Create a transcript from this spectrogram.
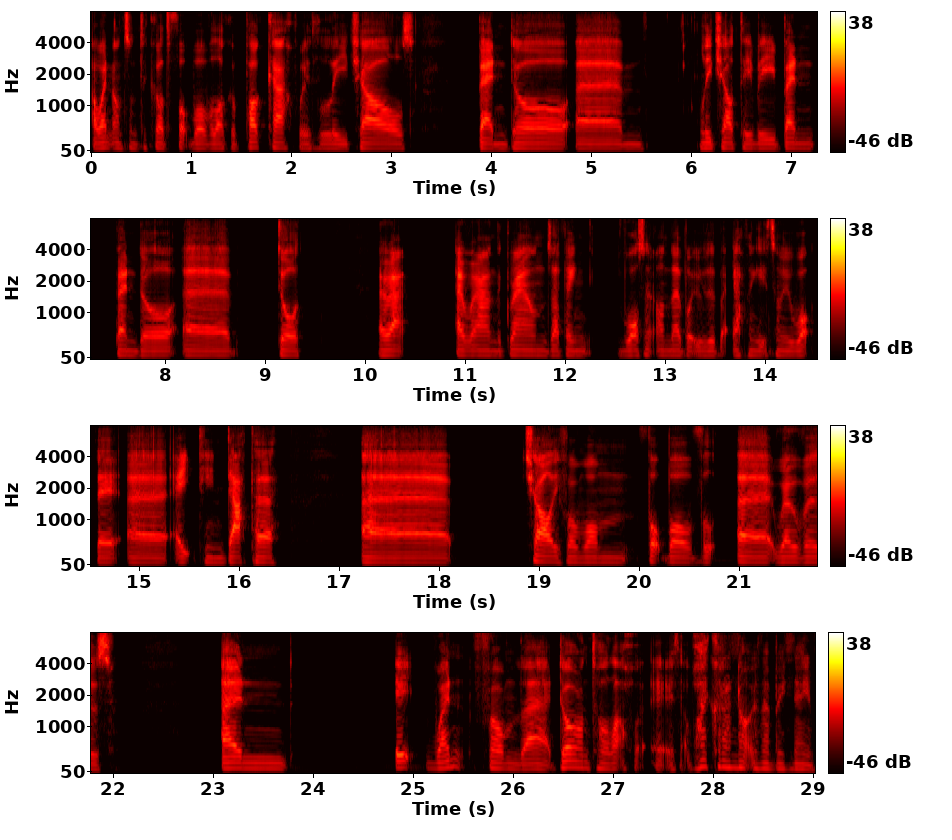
I went on something called Football Vlogger Podcast with Lee Charles, Ben Dorr, um, Lee Charles TV, Ben Ben Dorr, uh, Dorr around around the grounds. I think wasn't on there, but he was. I think it's only what the uh, 18 Dapper. Uh, Charlie from One Football uh, Rovers, and it went from there. Doron Tour, that's what it is. Why could I not remember his name?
